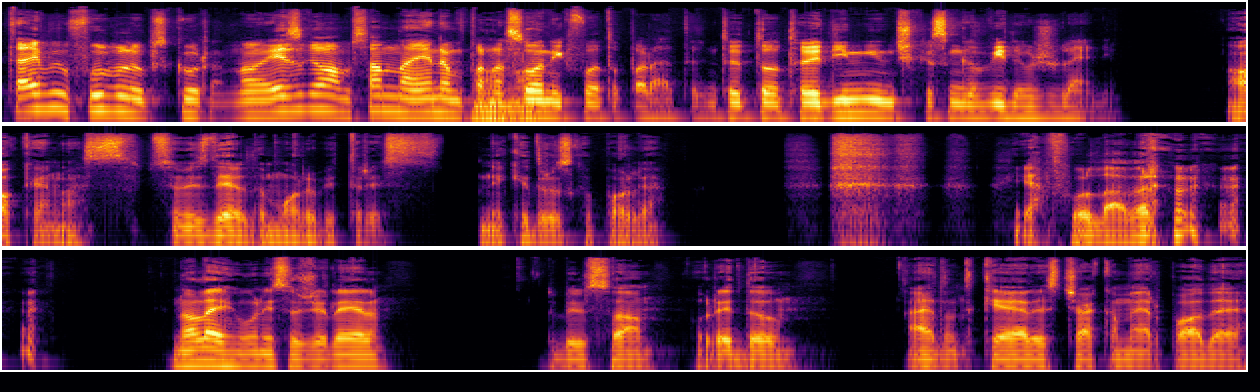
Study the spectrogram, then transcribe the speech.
ta je bil fulbol obskuren. No, jaz ga imam sam na enem No, no. Panasonic fotoaparatu in to je to, to je edini nič, ki sem ga videl v življenju. Ok, no, s- se mi zdelo, da mora biti res nekaj drugega polja. ja, full lover. no, le, oni so želeli, dobili so v redu, I don't care, res čakam AirPode,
